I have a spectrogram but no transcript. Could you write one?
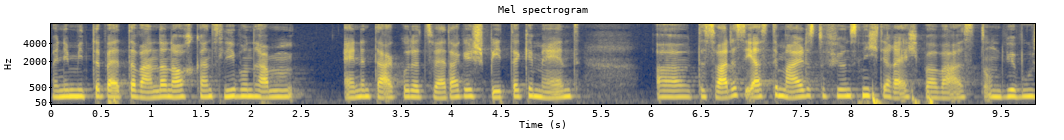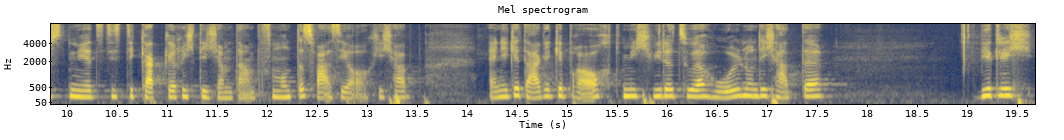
meine Mitarbeiter waren dann auch ganz lieb und haben einen Tag oder zwei Tage später gemeint, äh, das war das erste Mal, dass du für uns nicht erreichbar warst und wir wussten, jetzt ist die Kacke richtig am Dampfen und das war sie auch. Ich habe einige Tage gebraucht, mich wieder zu erholen und ich hatte wirklich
